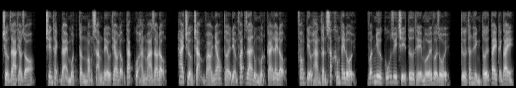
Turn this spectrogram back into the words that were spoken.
trưởng ra theo gió, trên thạch đài một tầng mỏng xám đều theo động tác của hắn mà dao động, hai trưởng chạm vào nhau, thời điểm phát ra đùng một cái lay động, phong tiểu hàn thần sắc không thay đổi, vẫn như cũ duy trì tư thế mới vừa rồi, từ thân hình tới tay cánh tay,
